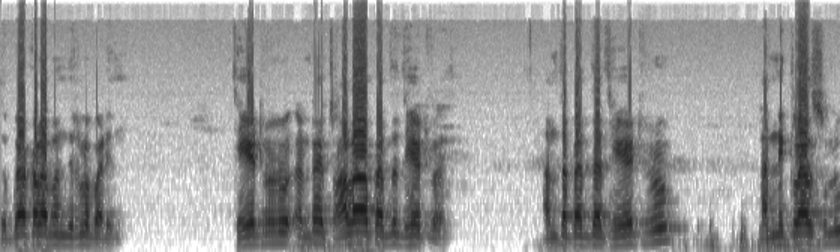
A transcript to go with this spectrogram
దుర్గా కళా మందిర్లో పడింది. థియేటర్ అంటే చాలా పెద్ద థియేటర్ అది. అంత పెద్ద థియేటరు అన్ని క్లాసులు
